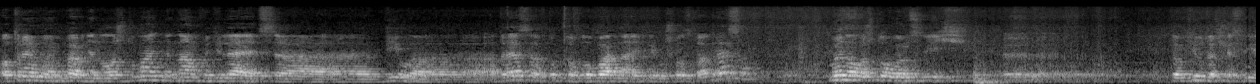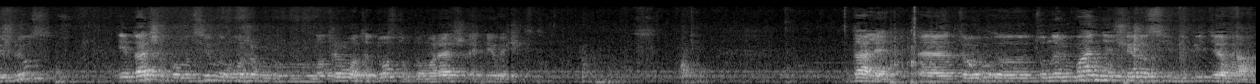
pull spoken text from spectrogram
отримуємо певні налаштування, нам виділяється е, біла е, адреса, тобто глобальна IPv6 адреса. Ми налаштовуємо свій е, комп'ютер чи свій шлюз і далі повноцінно можемо отримувати доступ до мереж IPv6. Далі, е, е, тунелювання через UDP-діаграму.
